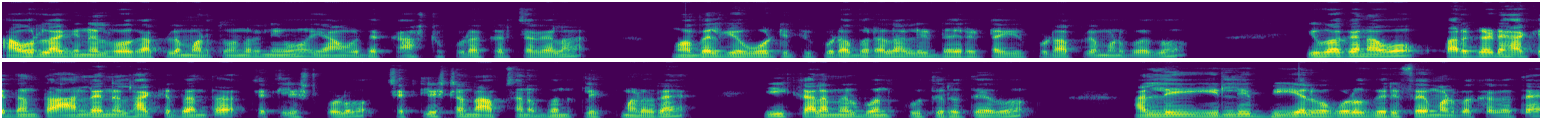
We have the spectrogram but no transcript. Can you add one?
ಅವ್ರ ಲಾಗಿನಲ್ಲಿ ಹೋಗಿ ಅಪ್ಲೈ ಮಾಡ್ತು ಅಂದರೆ ನೀವು ಯಾವುದೇ ಕಾಸ್ಟು ಕೂಡ ಖರ್ಚಾಗಲ್ಲ. ಮೊಬೈಲ್ಗೆ ಓ ಟಿ ಪಿ ಕೂಡ ಬರಲ್ಲ. ಅಲ್ಲಿ ಡೈರೆಕ್ಟಾಗಿ ಕೂಡ ಅಪ್ಲೈ ಮಾಡ್ಬೋದು. ಇವಾಗ ನಾವು ಹೊರಗಡೆ ಹಾಕಿದಂಥ ಆನ್ಲೈನಲ್ಲಿ ಹಾಕಿದಂಥ ಚೆಕ್ ಲಿಸ್ಟ್ಗಳು ಚೆಕ್ ಲಿಸ್ಟ್ ಅನ್ನೋ ಆಪ್ಷನ್ ಬಂದು ಕ್ಲಿಕ್ ಮಾಡಿದ್ರೆ ಈ ಕಾಲ ಮೇಲೆ ಬಂದು ಕೂತಿರುತ್ತೆ ಅದು. ಅಲ್ಲಿ ಇಲ್ಲಿ ಬಿ ಎಲ್ ಒಗಳು ವೆರಿಫೈ ಮಾಡಬೇಕಾಗುತ್ತೆ.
